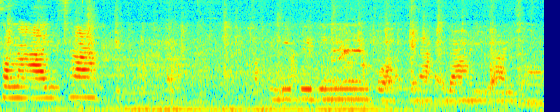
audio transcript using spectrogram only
Masang ng ayos ha. Hindi pwedeng po, kinakailangan yung ayos ang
